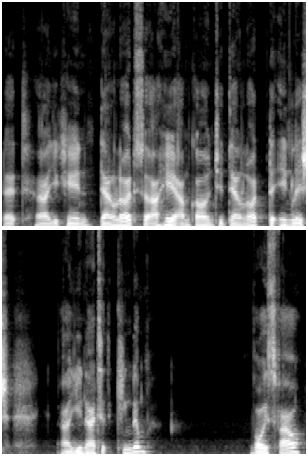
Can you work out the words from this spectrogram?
that uh, you can download. So uh, here I'm going to download the English uh, United Kingdom voice file.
